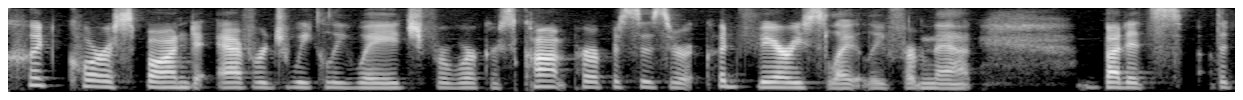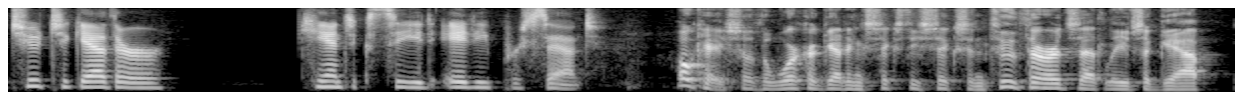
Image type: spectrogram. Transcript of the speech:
could correspond to average weekly wage for workers' comp purposes, or it could vary slightly from that. But it's the two together can't exceed 80%. Okay, so the worker getting 66 and two thirds, that leaves a gap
